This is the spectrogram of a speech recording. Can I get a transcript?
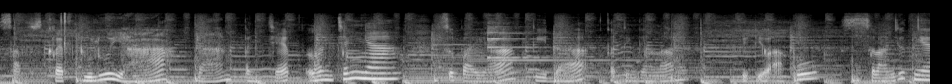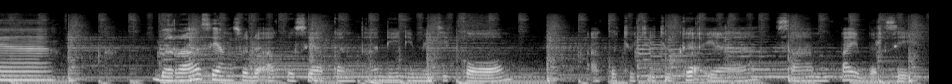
subscribe dulu ya. Dan pencet loncengnya supaya tidak ketinggalan video aku selanjutnya. Beras yang sudah aku siapkan tadi di magicom aku cuci juga ya sampai bersih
